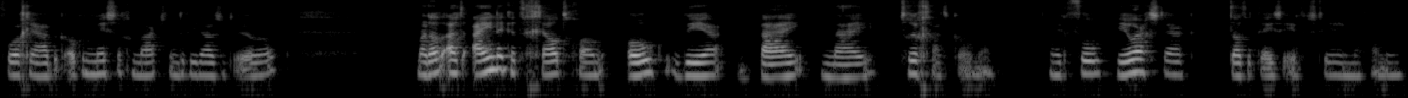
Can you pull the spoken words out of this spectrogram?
Vorig jaar heb ik ook een missen gemaakt van 3000 euro. Maar dat uiteindelijk het geld gewoon ook weer bij mij terug gaat komen. En ik voel heel erg sterk dat ik deze investering mag gaan doen.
